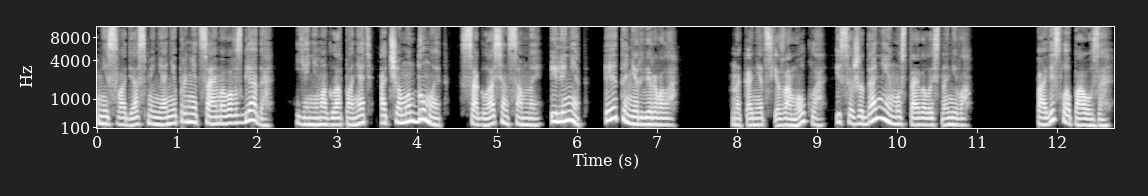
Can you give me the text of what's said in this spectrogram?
не сводя с меня непроницаемого взгляда. Я не могла понять, о чем он думает, согласен со мной или нет. Это нервировало. Наконец я замолкла и с ожиданием уставилась на него. Повисла пауза.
